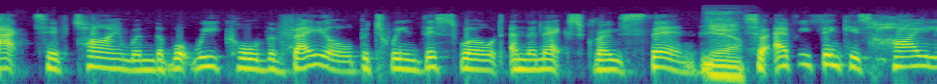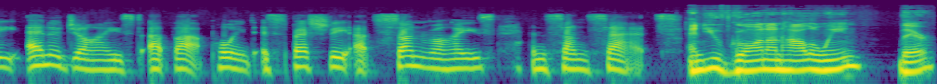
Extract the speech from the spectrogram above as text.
active time when the what we call the veil between this world and the next grows thin. Yeah. So everything is highly energized at that point, especially at sunrise and sunset. And you've gone on Halloween there?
